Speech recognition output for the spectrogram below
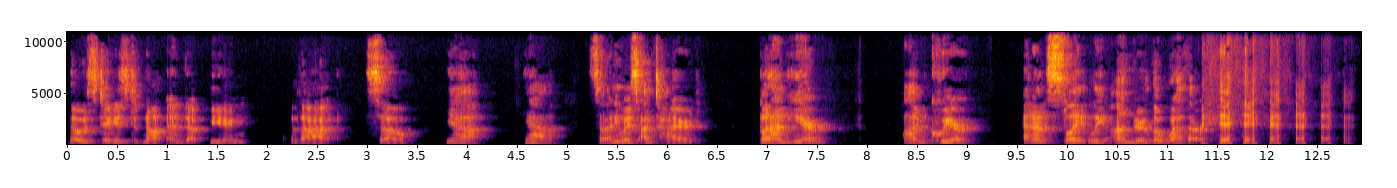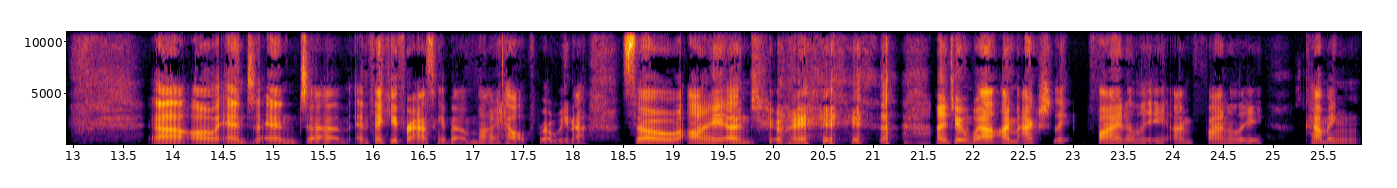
those days did not end up being that. So, yeah, yeah. So, anyways, I'm tired, but I'm here. I'm queer, and I'm slightly under the weather. Uh, oh, and and um, and thank you for asking about my health, Rowena. So I am doing, I'm doing well. I'm actually finally, I'm finally coming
